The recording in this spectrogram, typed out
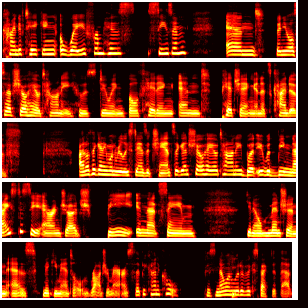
kind of taking away from his season. And then you also have Shohei Ohtani, who's doing both hitting and pitching. And it's kind of, I don't think anyone really stands a chance against Shohei Ohtani, but it would be nice to see Aaron Judge be in that same, you know, mention as Mickey Mantle and Roger Maris. That'd be kind of cool because no one would have expected that.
